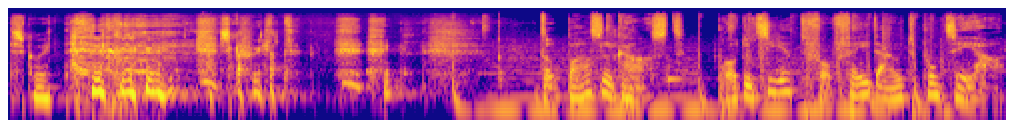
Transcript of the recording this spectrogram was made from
Das ist gut. das ist gut. Der Baselcast, produziert von fadeout.ch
